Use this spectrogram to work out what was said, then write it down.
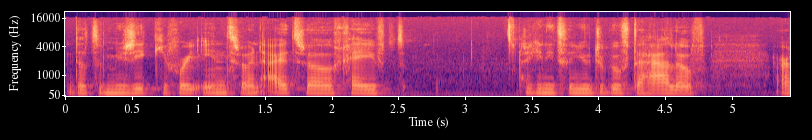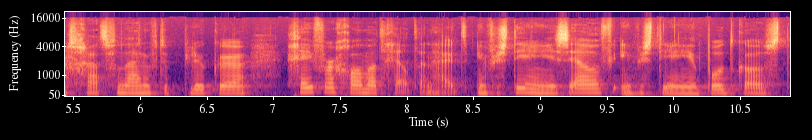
dat een muziekje voor je intro en outro geeft. Zodat je niet van YouTube hoeft te halen of ergens gaat vandaan hoeft te plukken. Geef er gewoon wat geld aan uit. Investeer in jezelf, investeer in je podcast.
